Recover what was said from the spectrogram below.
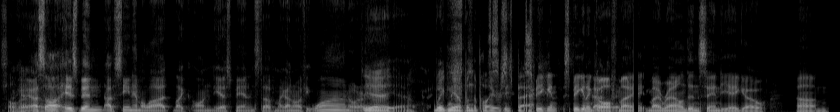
Saw Okay, I saw he's been. I've seen him a lot, like on E ESPN and stuff. I'm like, I don't know if he won or Yeah, yeah. Wake me up when the players Spe- is back. Speaking speaking of Exactly. golf, my my round in San Diego. Um,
